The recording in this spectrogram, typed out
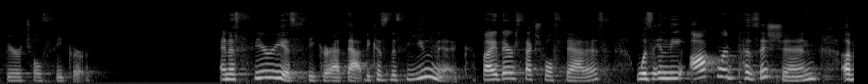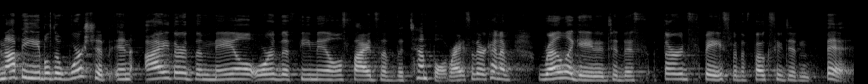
spiritual seeker. and a serious seeker at that, because this eunuch, by their sexual status, was in the awkward position of not being able to worship in either the male or the female sides of the temple, right? So they're kind of relegated to this third space for the folks who didn't fit.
